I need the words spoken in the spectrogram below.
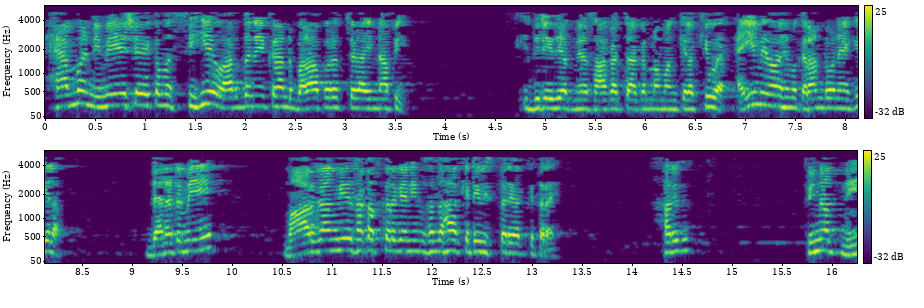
හැම නිමේෂයකම සිහිය වර්ධනය කරන්න බලාපොරොත්තු වෙලා ඉන්න අපි ඉදිරියේදී අපි මේවා සාකච්ඡා කරනවා මම කියලා කිව්වා ඇයි මේවා එහෙම කරන්න ඕනේ කියලා දැනට මේ මාර්ගාංගය සකස් කර ගැනීම සඳහා කෙටි විස්තරයක් විතරයි. හරිද? පින්වත්නි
